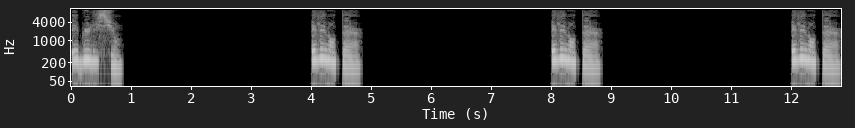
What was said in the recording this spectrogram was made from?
Ébullition. Élémentaire. Élémentaire. Élémentaire.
